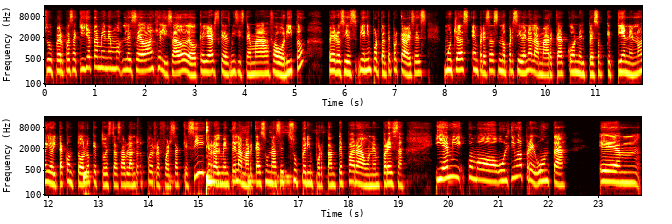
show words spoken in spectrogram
Súper, pues aquí ya también hemos, les he evangelizado de OKRs, que es mi sistema favorito, pero sí es bien importante porque a veces muchas empresas no perciben a la marca con el peso que tiene, ¿no? Y ahorita con todo lo que tú estás hablando, pues refuerza que sí, que realmente la marca es un asset súper importante para una empresa. Y Emi, como última pregunta, em,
